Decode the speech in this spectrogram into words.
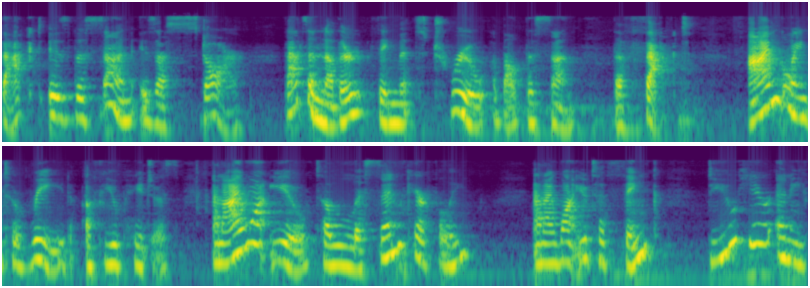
fact is the sun is a star. That's another thing that's true about the sun, the fact. I'm going to read a few pages and I want you to listen carefully and I want you to think, do you hear any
